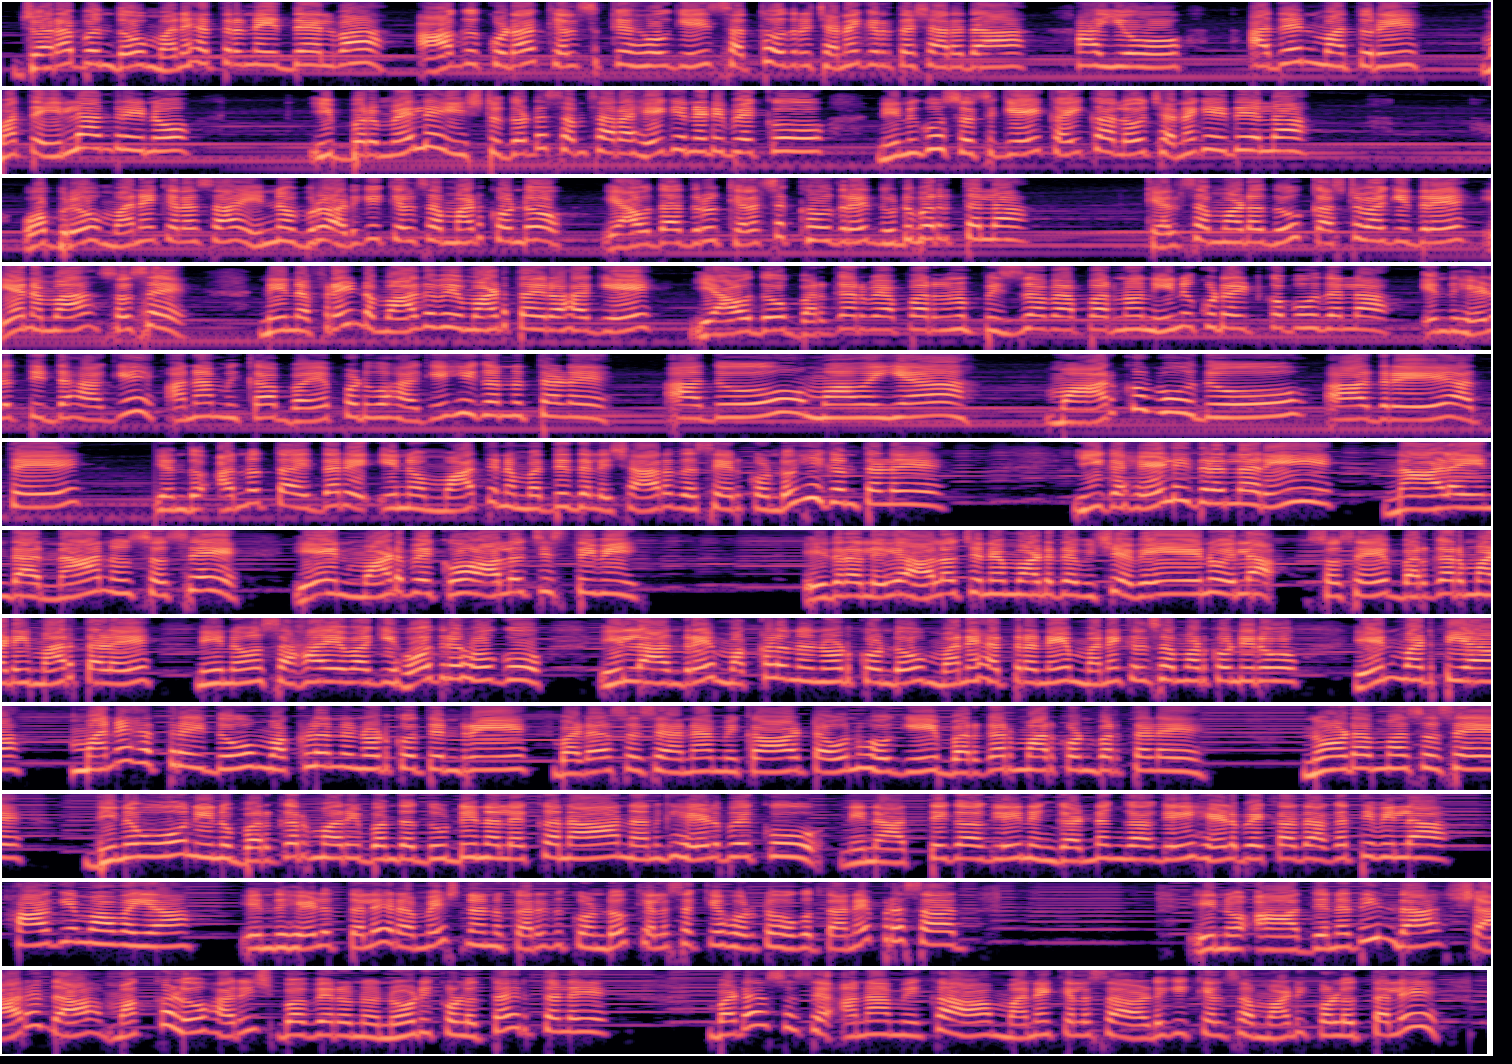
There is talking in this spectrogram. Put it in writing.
ಜ್ವರ ಬಂದು ಮನೆ ಹತ್ರನೇ ಇದ್ದೆ ಅಲ್ವಾ? ಆಗ ಕೂಡ ಕೆಲ್ಸಕ್ಕೆ ಹೋಗಿ ಸತ್ತು ಹೋದ್ರೆ ಚೆನ್ನಾಗಿರುತ್ತೆ ಶಾರದಾ. ಅಯ್ಯೋ, ಅದೇನ್ ಮಾತು ರೀ? ಮತ್ತೆ ಇಲ್ಲ ಅಂದ್ರೇನು? ಇಬ್ಬರ ಮೇಲೆ ಇಷ್ಟು ದೊಡ್ಡ ಸಂಸಾರ ಹೇಗೆ ನಡಿಬೇಕು? ನಿನಗೂ ಸೊಸೆಗೆ ಕೈಕಾಲು ಚೆನ್ನಾಗೇ ಇದೆಯಲ್ಲ ಒಬ್ರು ಮನೆ ಕೆಲಸ, ಇನ್ನೊಬ್ರು ಅಡಿಗೆ ಕೆಲಸ ಮಾಡ್ಕೊಂಡು ಯಾವ್ದಾದ್ರೂ ಕೆಲಸಕ್ಕೆ ಹೋದ್ರೆ ದುಡ್ಡು ಬರುತ್ತಲ್ಲ? ಕೆಲಸ ಮಾಡೋದು ಕಷ್ಟವಾಗಿದ್ರೆ ಏನಮ್ಮ ಸೊಸೆ, ನಿನ್ನ ಫ್ರೆಂಡ್ ಮಾಧವಿ ಮಾಡ್ತಾ ಇರೋ ಹಾಗೆ ಯಾವುದೋ ಬರ್ಗರ್ ವ್ಯಾಪಾರನೋ ಪಿಜ್ಜಾ ವ್ಯಾಪಾರನೋ ನೀನು ಕೂಡ ಇಟ್ಕೋಬಹುದಲ್ಲ ಎಂದು ಹೇಳುತ್ತಿದ್ದ ಹಾಗೆ ಅನಾಮಿಕಾ ಭಯಪಡುವ ಹಾಗೆ ಹೀಗನ್ನುತ್ತಾಳೆ. ಅದು ಮಾವಯ್ಯ, ಮಾರ್ಕೋಬಹುದು. ಆದ್ರೆ ಅತ್ತೆ, ಎಂದು ಅನ್ನುತ್ತಾ ಇದ್ದರೆ ಇನ್ನು ಮಾತಿನ ಮಧ್ಯದಲ್ಲಿ ಶಾರದ ಸೇರ್ಕೊಂಡು ಹೀಗಂತಾಳೆ. ಈಗ ಹೇಳಿದ್ರಲ್ಲ ರೀ, ನಾಳೆಯಿಂದ ನಾನು ಸೊಸೆ, ಏನ್ ಮಾಡ್ಬೇಕೋ ಆಲೋಚಿಸ್ತೀವಿ. ಇದರಲ್ಲಿ ಆಲೋಚನೆ ಮಾಡಿದ ವಿಷಯವೇನೂ ಇಲ್ಲ. ಸೊಸೆ ಬರ್ಗರ್ ಮಾಡಿ ಮಾರ್ತಾಳೆ. ನೀನು ಸಹಾಯವಾಗಿ ಹೋದ್ರೆ ಹೋಗು. ಇಲ್ಲ ಅಂದ್ರೆ ಮಕ್ಕಳನ್ನ ನೋಡ್ಕೊಂಡು ಮನೆ ಹತ್ರನೇ ಮನೆ ಕೆಲಸ ಮಾಡ್ಕೊಂಡಿರು. ಏನ್ ಮಾಡ್ತೀಯಾ? ಮನೆ ಹತ್ರ ಇದ್ದು ಮಕ್ಕಳನ್ನ ನೋಡ್ಕೋತೇನ್ರಿ. ಬಡ ಸೊಸೆ ಅನಾಮಿಕಾ ಟೌನ್ ಹೋಗಿ ಬರ್ಗರ್ ಮಾರ್ಕೊಂಡ್ ಬರ್ತಾಳೆ. ನೋಡಮ್ಮ ಸೊಸೆ, ದಿನವೂ ನೀನು ಬರ್ಗರ್ ಮಾರಿ ಬಂದ ದುಡ್ಡಿನ ಲೆಕ್ಕನ ನನ್ಗೆ ಹೇಳ್ಬೇಕು. ನಿನ್ನ ಅತ್ತೆಗಾಗ್ಲಿ ನಿನ್ ಗಂಡಂಗಾಗ್ಲಿ ಹೇಳ್ಬೇಕಾದ ಅಗತ್ಯವಿಲ್ಲ. ಹಾಗೆ ಮಾವಯ್ಯ. ಎಂದು ಹೇಳುತ್ತಲೇ ರಮೇಶ್ ನಾನು ಕರೆದುಕೊಂಡು ಕೆಲಸಕ್ಕೆ ಹೊರಟು ಹೋಗುತ್ತಾನೆ ಪ್ರಸಾದ್. ಇನ್ನು ಆ ದಿನದಿಂದ ಶಾರದಾ ಮಕ್ಕಳು ಹರೀಶ್ ಭವ್ಯರನ್ನು ನೋಡಿಕೊಳ್ಳುತ್ತಾ ಇರ್ತಾಳೆ. ಬಡ ಸೊಸೆ ಅನಾಮಿಕ ಮನೆ ಕೆಲಸ, ಅಡುಗೆ ಕೆಲಸ ಮಾಡಿಕೊಳ್ಳುತ್ತಲೇ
